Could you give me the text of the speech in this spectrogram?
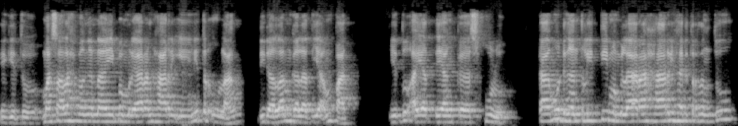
kayak gitu. Masalah mengenai pemeliharaan hari ini terulang di dalam Galatia 4. Itu ayat yang ke-10. Kamu dengan teliti memelihara hari-hari tertentu,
